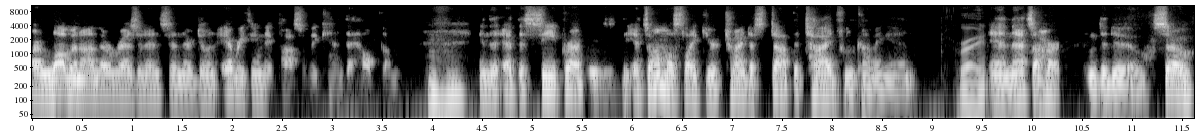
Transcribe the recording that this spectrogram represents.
are loving on their residents and they're doing everything they possibly can to help them. Mm-hmm. In the at the C properties, it's almost like you're trying to stop the tide from coming in. Right. And that's a hard thing to do. So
